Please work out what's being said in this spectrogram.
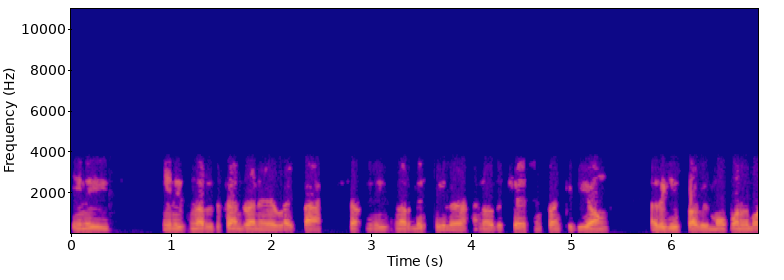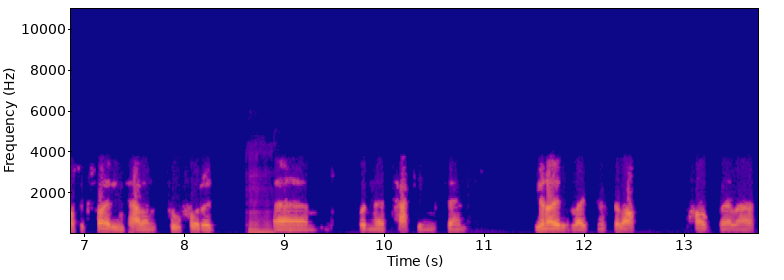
He needs he needs another defender anyway, right back. Certainly needs another midfielder. I know they're chasing Frankie De Jong. I think he's probably one of the most exciting talents, two-footed, mm-hmm. um, with an attacking sense. United, like since they lost Pogba last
